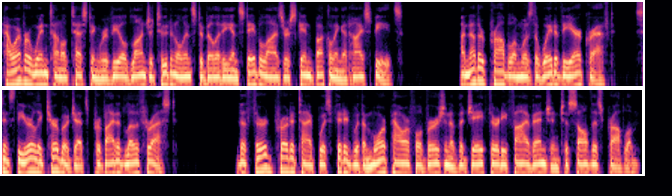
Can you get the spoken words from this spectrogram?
However wind tunnel testing revealed longitudinal instability and stabilizer skin buckling at high speeds. Another problem was the weight of the aircraft, since the early turbojets provided low thrust. The third prototype was fitted with a more powerful version of the J-35 engine to solve this problem.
